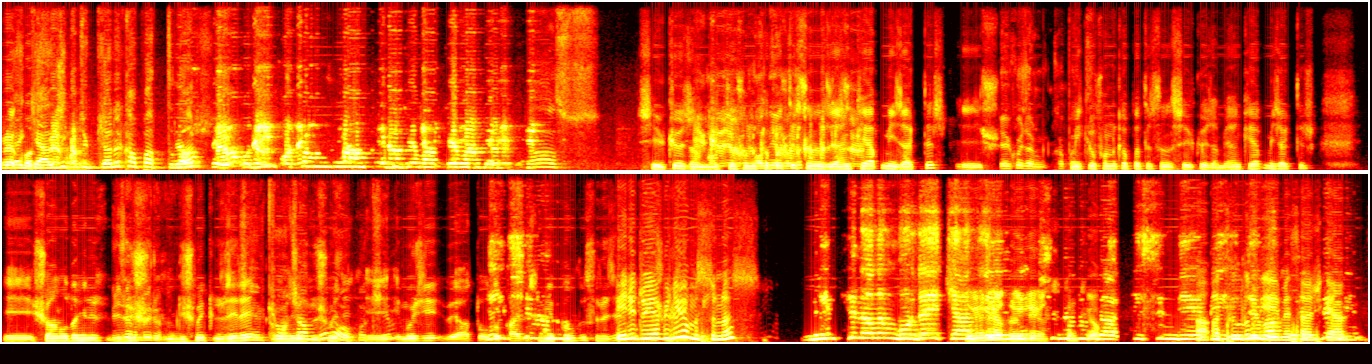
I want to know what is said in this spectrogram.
Ya geldik dükkanı kapattılar. Şevki hocam mikrofonu kapatırsanız yankı yapmayacaktır. Ee, şu, Şevki hocam kapat. mikrofonu kapatırsanız Şevki hocam yankı yapmayacaktır. Ee, şu an oda henüz düş- buyurun. düşmek üzere Şevki ama henüz hocam değil mi o? düşmedi. Ee, Bakayım. emoji veyahut da oda Hanım. yapıldığı sürece Beni duyabiliyor musunuz? Nevşin Hanım buradayken Duyuluyor, e, duyuluyor. Nevşin Sıkıntı Hanım yok. da kesin diye Aa, bir Atıldım cevap diye mesaj verebilir geldi. miyim?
